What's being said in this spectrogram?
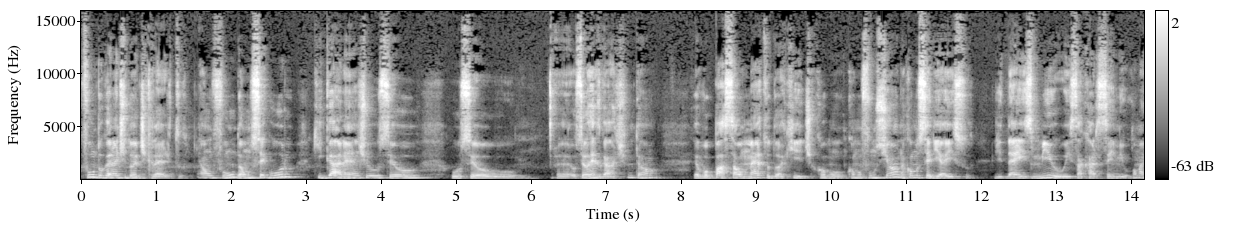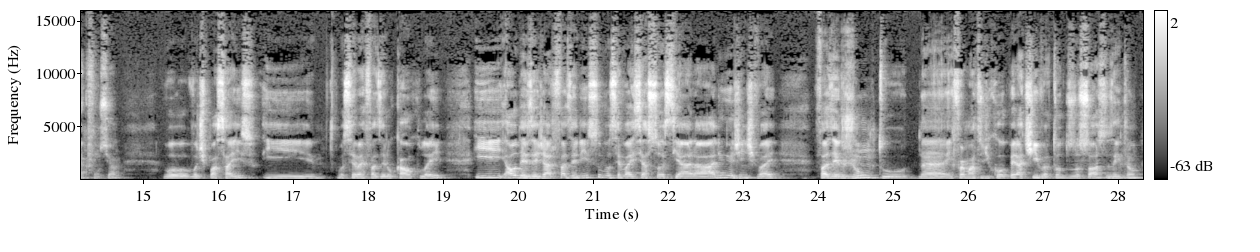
Fundo Garantidor de Crédito. É um fundo, é um seguro que garante o seu, o seu, o seu resgate. Então, eu vou passar o método aqui de como, como funciona, como seria isso, de 10 mil e sacar 100 mil, como é que funciona. Vou, vou te passar isso e você vai fazer o cálculo aí. E ao desejar fazer isso, você vai se associar à Alien e a gente vai fazer junto né, em formato de cooperativa. Todos os sócios entram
